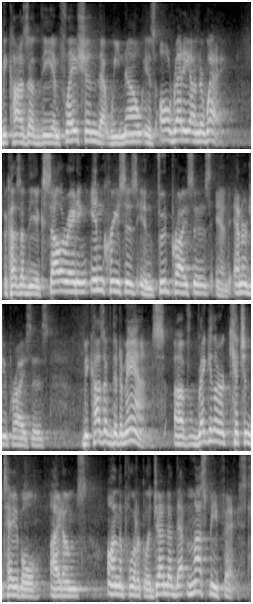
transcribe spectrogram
because of the inflation that we know is already underway because of the accelerating increases in food prices and energy prices, because of the demands of regular kitchen table items on the political agenda that must be faced,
